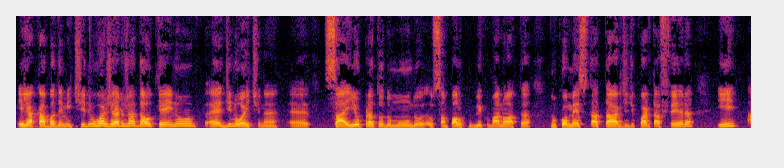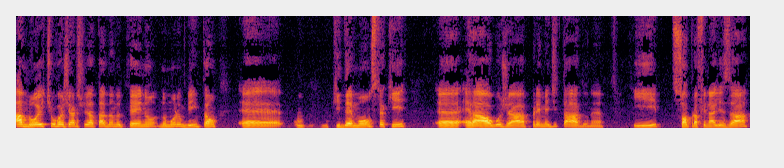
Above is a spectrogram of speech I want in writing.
ele acaba demitido e o Rogério já dá o treino é, de noite, né? É, saiu para todo mundo. O São Paulo publica uma nota no começo da tarde de quarta-feira e à noite o Rogério já está dando treino no Morumbi. Então, é, o, o, que demonstra que é, era algo já premeditado, né? E só para finalizar,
